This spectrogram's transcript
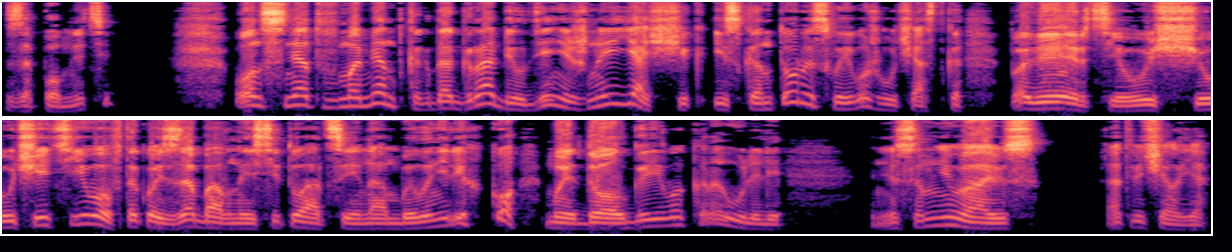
запомните. Он снят в момент, когда грабил денежный ящик из конторы своего же участка. Поверьте, ущучить его в такой забавной ситуации нам было нелегко. Мы долго его караулили. — Не сомневаюсь, — отвечал я.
